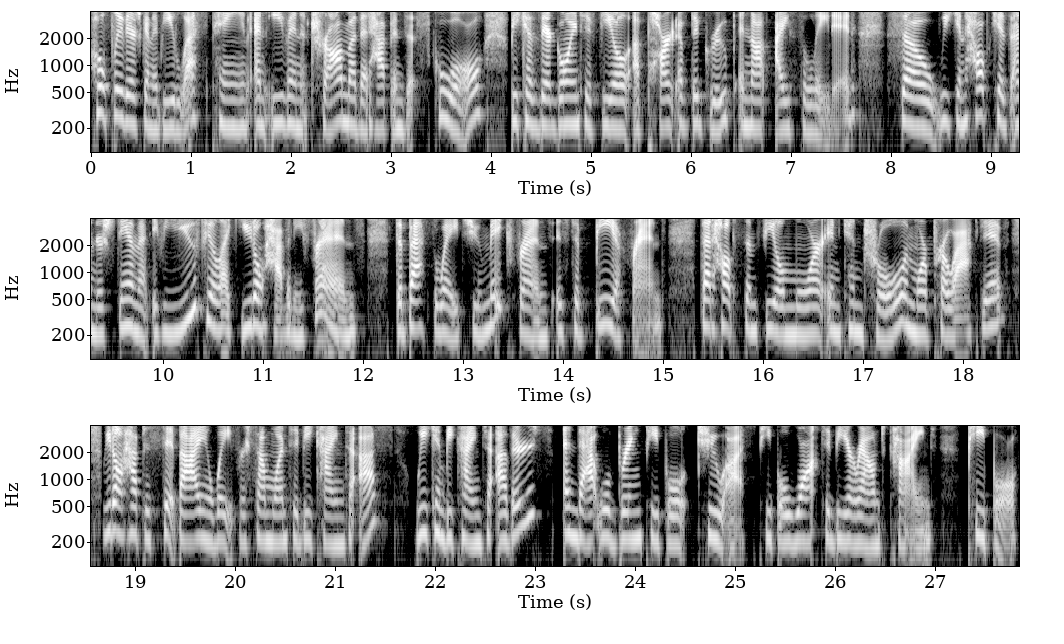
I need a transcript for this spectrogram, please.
Hopefully, there's going to be less pain and even trauma that happens at school because they're going to feel a part of the group and not isolated. So, we can help kids understand that if you feel like you don't have any friends, the best way to make friends is to be a friend that helps them feel more in control and more proactive. We don't have to sit by and wait for someone to be kind to us. We can be kind to others, and that will bring people to us. People want to be around kind people.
